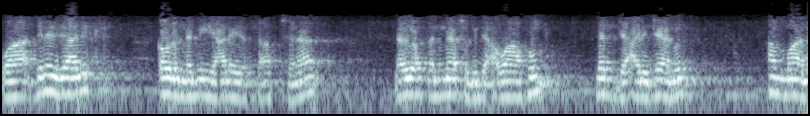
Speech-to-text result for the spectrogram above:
ودليل ذلك قول النبي عليه الصلاة والسلام لا يعطى الناس بدعواهم ندع رجال أموال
